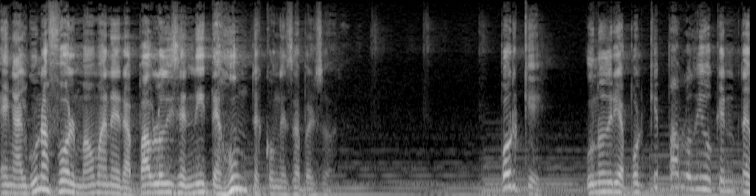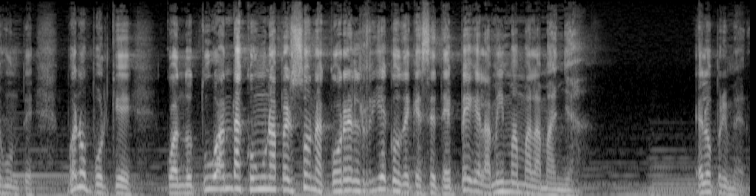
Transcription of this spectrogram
en alguna forma o manera, Pablo dice, ni te juntes con esa persona. ¿Por qué? Uno diría, ¿por qué Pablo dijo que no te juntes? Bueno, porque cuando tú andas con una persona, corre el riesgo de que se te pegue la misma mala maña. Es lo primero.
